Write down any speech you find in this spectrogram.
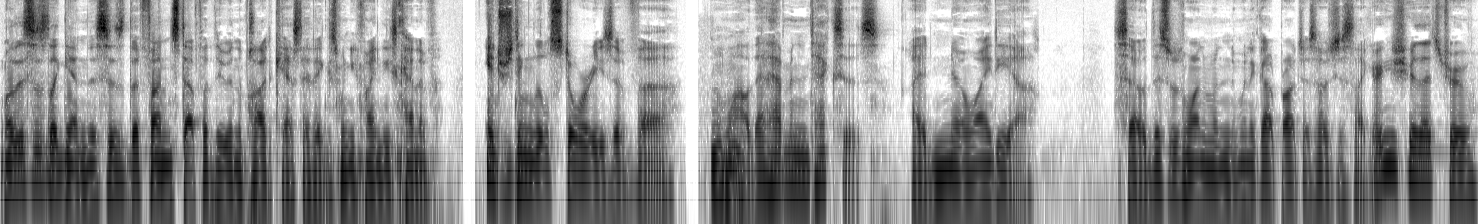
Well, this is again, this is the fun stuff of doing the podcast. I think is when you find these kind of interesting little stories of, uh, oh, Mhm. wow, that happened in Texas. I had no idea. So this was one when when it got brought to us, I was just like, "Are you sure that's true?"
